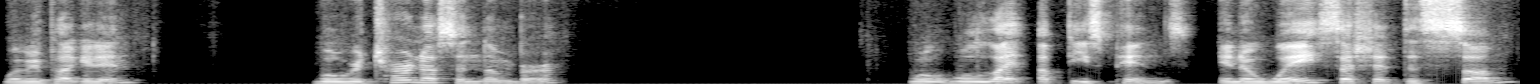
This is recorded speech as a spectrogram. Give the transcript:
when we plug it in, will return us a number, will will light up these pins in a way such that the sum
